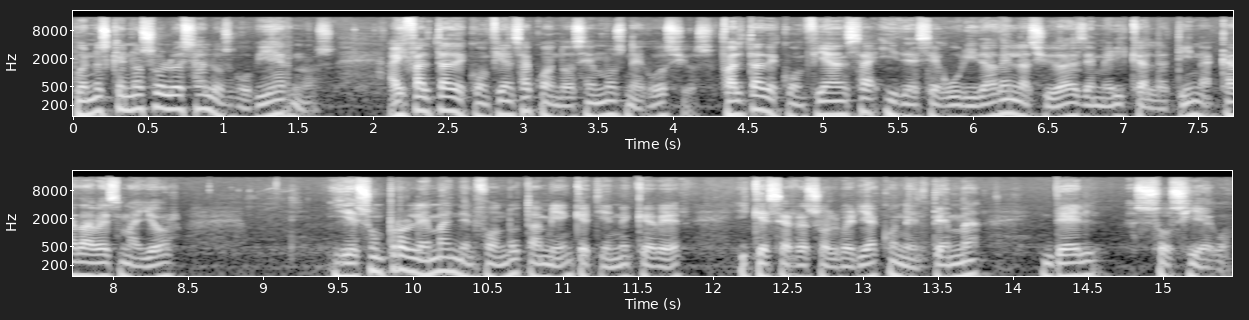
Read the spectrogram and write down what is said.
Bueno, es que no solo es a los gobiernos, hay falta de confianza cuando hacemos negocios, falta de confianza y de seguridad en las ciudades de América Latina, cada vez mayor. Y es un problema en el fondo también que tiene que ver y que se resolvería con el tema del sosiego.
